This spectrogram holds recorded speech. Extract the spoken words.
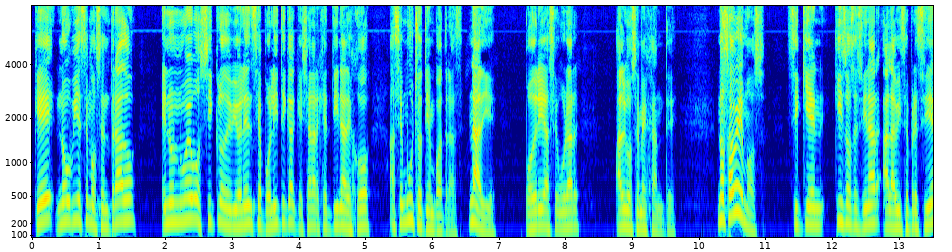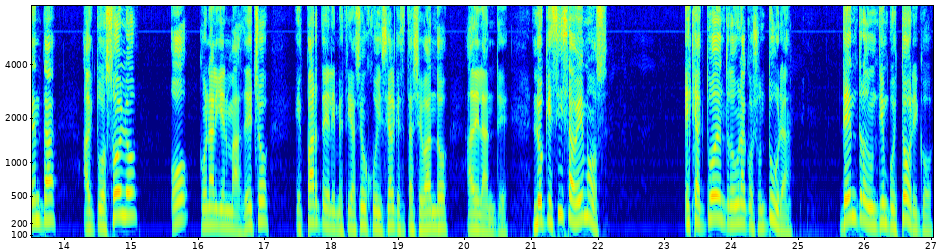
que no hubiésemos entrado en un nuevo ciclo de violencia política que ya la Argentina dejó hace mucho tiempo atrás. Nadie podría asegurar algo semejante. No sabemos si quien quiso asesinar a la vicepresidenta actuó solo o con alguien más. De hecho, es parte de la investigación judicial que se está llevando adelante. Lo que sí sabemos es que actuó dentro de una coyuntura, dentro de un tiempo histórico.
